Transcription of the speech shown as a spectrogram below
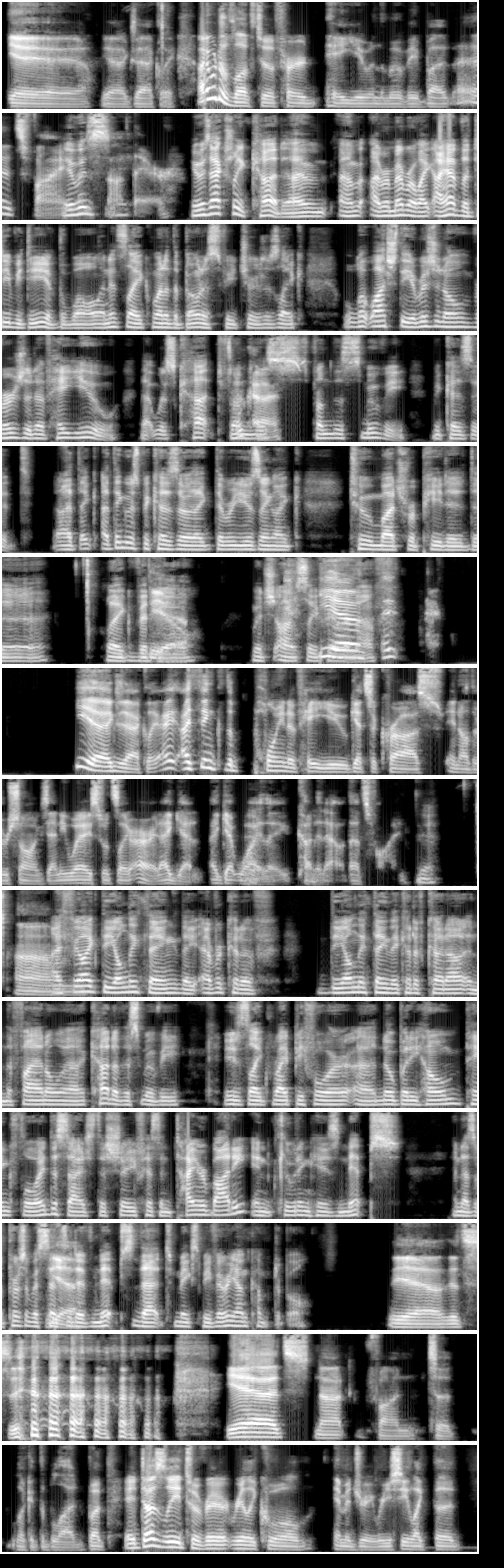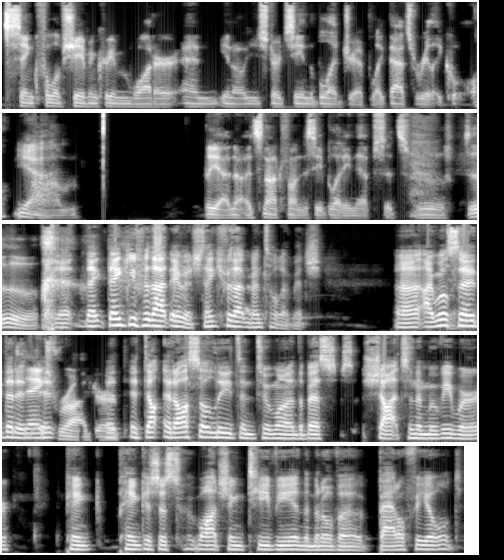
Yeah, yeah, yeah, yeah, exactly. I would have loved to have heard "Hey You" in the movie, but eh, it's fine. It was- It's not there. It was actually cut. I um, I remember like I have the DVD of the wall, and it's like one of the bonus features is like watch the original version of Hey You that was cut from Okay. this from this movie because it. I think I think it was because they were like they were using like too much repeated uh like video, Yeah. which honestly fair yeah. I- yeah, exactly. I, I think the point of "Hey You" gets across in other songs anyway, so it's like, all right, I get, it. I get why Yeah. they cut it out. That's fine. Yeah. Um, I feel like the only thing they ever could have, the only thing they could have cut out in the final uh, cut of this movie is like right before uh, Nobody Home, Pink Floyd decides to shave his entire body, including his nips. And as a person with Yeah. sensitive nips, that makes me very uncomfortable. Yeah, it's yeah, it's not fun to look at the blood, but it does lead to a re- really cool imagery where you see like the sink full of shaving cream and water, and you know you start seeing the blood drip. Like that's really cool. Yeah. Um, but yeah, no, it's not fun to see bloody nips. It's ugh, ugh. yeah, th- thank you for that image. Thank you for that mental image. Uh, I will Yeah. say that it, Thanks, it, Roger. It it it also leads into one of the best shots in the movie where Pink Pink is just watching TV in the middle of a battlefield.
